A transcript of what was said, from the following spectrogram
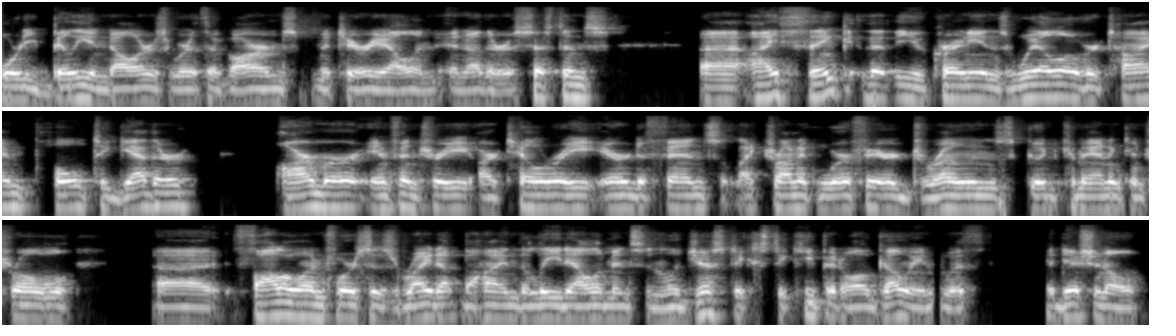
$40 billion worth of arms, material, and, and other assistance. Uh, I think that the Ukrainians will, over time, pull together armor, infantry, artillery, air defense, electronic warfare, drones, good command and control, uh, follow on forces right up behind the lead elements and logistics to keep it all going with additional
